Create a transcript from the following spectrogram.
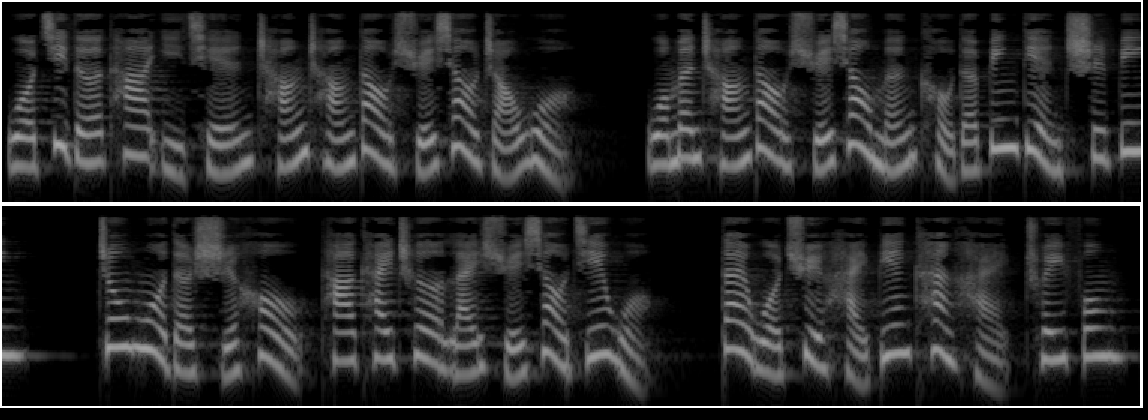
我记得他以前常常到学校找我。我们常到学校门口的冰店吃冰。周末的时候，他开车来学校接我，带我去海边看海、吹风。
